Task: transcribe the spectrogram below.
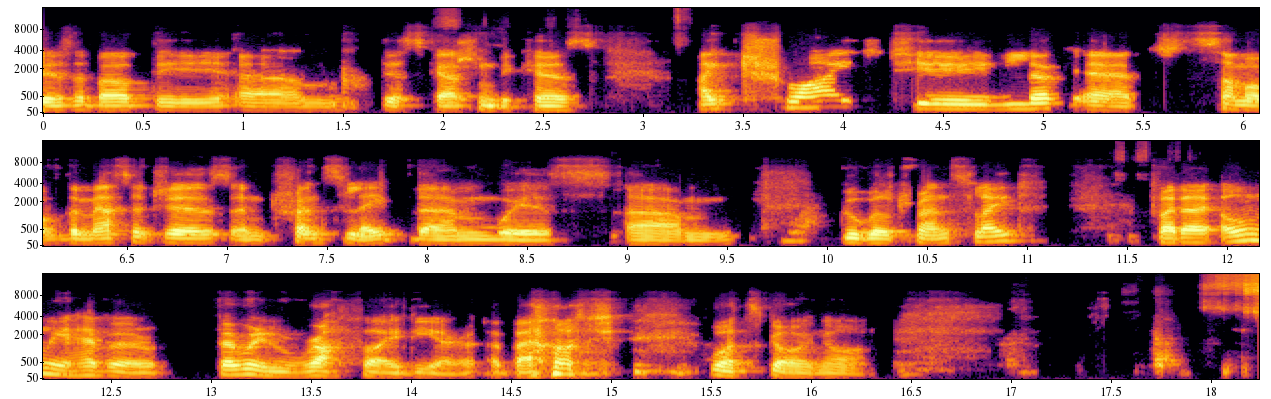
curious about the um, discussion because I tried to look at some of the messages and translate them with um, Google Translate, but I only have a very rough idea about what's going on.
